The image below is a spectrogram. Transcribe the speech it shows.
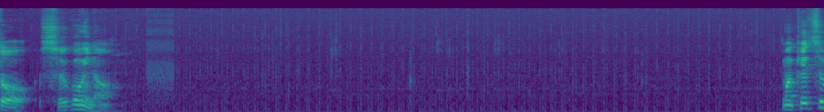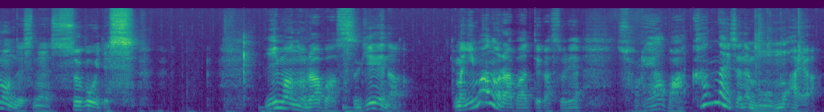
とすごいな。まあ結論ですね。すごいです。今のラバーすげえな。まあ今のラバーっていうかそりゃそりゃわかんないですよね。もうもはや。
